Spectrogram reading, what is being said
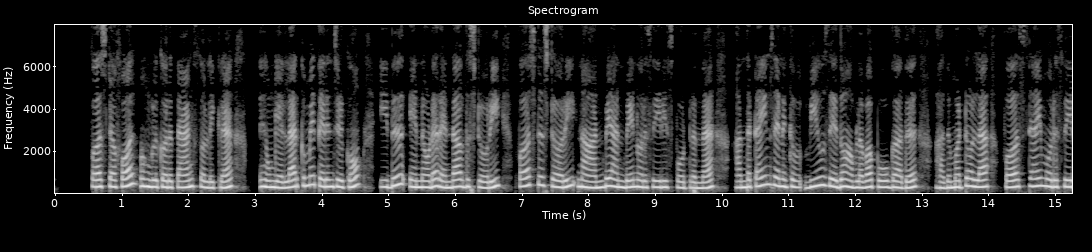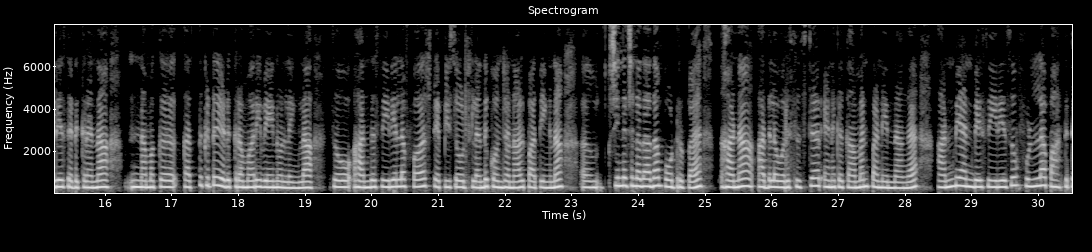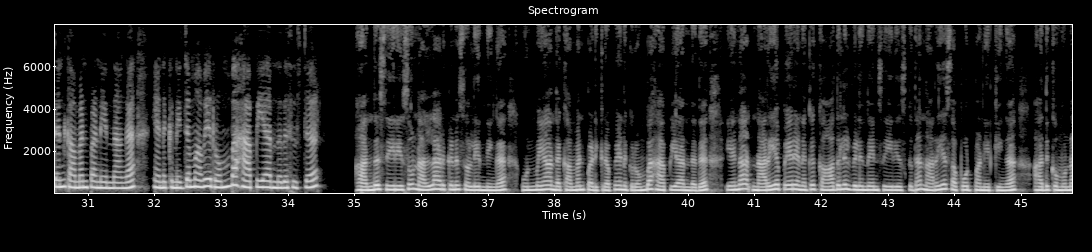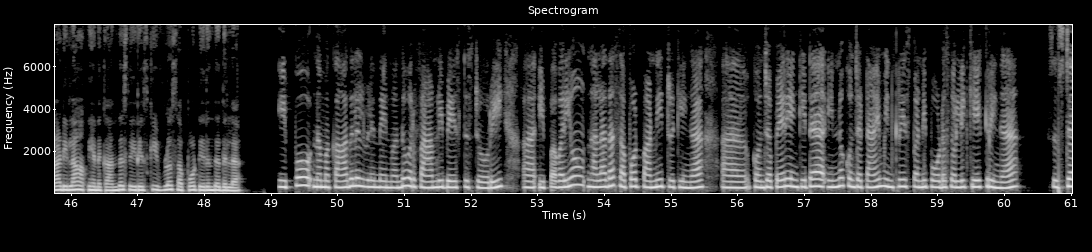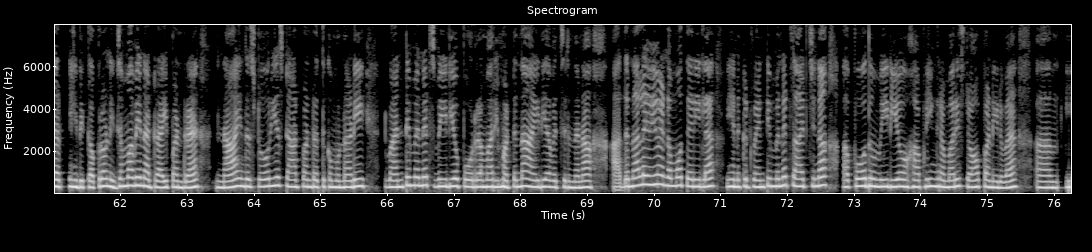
ஃபர்ஸ்ட் ஆஃப் ஆல் உங்களுக்கு ஒரு தேங்க்ஸ் சொல்லிக்கிறேன். இவங்க எல்லாருக்குமே தெரிஞ்சிருக்கும். இது என்னோட ரெண்டாவது ஸ்டோரி ஃபர்ஸ்ட் ஸ்டோரி நான் அன்பே அன்பேன்னு ஒரு சீரீஸ் போட்டிருந்தேன். அந்த டைம்ஸ் எனக்கு வியூஸ் எதுவும் அவ்வளோவா போகாது. அது மட்டும் இல்லை ஃபர்ஸ்ட் டைம் ஒரு சீரியஸ் எடுக்கிறேன்னா நமக்கு கற்றுக்கிட்டு எடுக்கிற மாதிரி வேணும் இல்லைங்களா? ஸோ அந்த சீரியலில் ஃபர்ஸ்ட் எபிசோட்ஸ்லேருந்து கொஞ்ச நாள் பார்த்தீங்கன்னா சின்ன சின்னதாக தான் போட்டிருப்பேன். ஆனால் அதில் ஒரு சிஸ்டர் எனக்கு கமெண்ட் பண்ணியிருந்தாங்க. அன்பே அன்பே சீரியஸும் ஃபுல்லாக பார்த்துட்டேன்னு கமெண்ட் பண்ணியிருந்தாங்க. எனக்கு நிஜமாகவே ரொம்ப ஹாப்பியாக இருந்தது சிஸ்டர் அந்த சீரீஸும் நல்லா இருக்குன்னு சொல்லியிருந்தீங்க. உண்மையாக அந்த கமெண்ட் படிக்கிறப்ப எனக்கு ரொம்ப ஹாப்பியாக இருந்தது. ஏன்னா நிறைய பேர் எனக்கு காதலில் விழுந்தேன் சீரீஸ்க்கு தான் நிறைய சப்போர்ட் பண்ணியிருக்கீங்க. அதுக்கு முன்னாடிலாம் எனக்கு அந்த சீரீஸ்க்கு இவ்வளோ சப்போர்ட் இருந்ததில்ல. இப்போ நம்ம காதலில் விழுந்தேன் வந்து ஒரு ஃபேமிலி பேஸ்டு ஸ்டோரி இப்போ வரையும் நல்லா தான் சப்போர்ட் பண்ணிகிட்ருக்கீங்க கொஞ்சம் பேர் என்கிட்ட இன்னும் கொஞ்சம் டைம் இன்க்ரீஸ் பண்ணி போட சொல்லி கேட்குறீங்க சிஸ்டர் இதுக்கப்புறம் நிஜமாகவே நான் ட்ரை பண்ணுறேன் நான் இந்த ஸ்டோரியை ஸ்டார்ட் பண்ணுறதுக்கு முன்னாடி டுவெண்ட்டி மினிட்ஸ் வீடியோ போடுற மாதிரி மட்டும்தான் ஐடியா வச்சுருந்தேனா? அதனாலயும் என்னமோ தெரியல. எனக்கு டுவெண்ட்டி மினிட்ஸ் ஆயிடுச்சுன்னா போதும் வீடியோ அப்படிங்கிற மாதிரி ஸ்டாப் பண்ணிடுவேன்.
